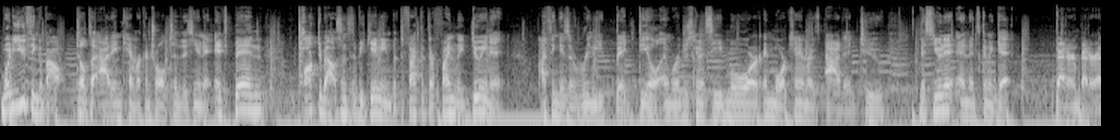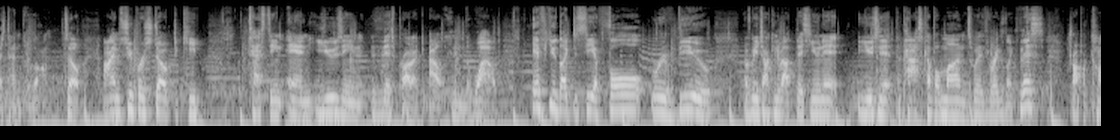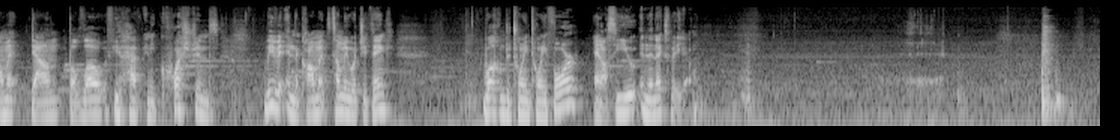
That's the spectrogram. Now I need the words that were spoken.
What do you think about Tilta adding camera control to this unit? It's been talked about since the beginning, but the fact that they're finally doing it, I think is a really big deal. And we're just gonna see more and more cameras added to this unit and it's gonna get better and better as time goes on. So I'm super stoked to keep testing and using this product out in the wild. If you'd like to see a full review of me talking about this unit, using it the past couple months with rigs like this, drop a comment down below. If you have any questions, leave it in the comments. Tell me what you think. Welcome to 2024, and I'll see you in the next video.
